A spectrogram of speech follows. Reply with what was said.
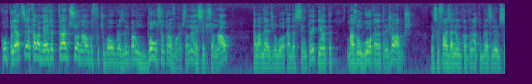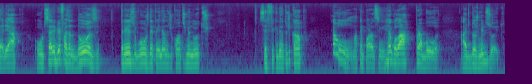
completos, é aquela média tradicional do futebol brasileiro para um bom centroavante. Então não é excepcional, aquela média de um gol a cada 180, mas um gol a cada três jogos. Você faz ali um campeonato brasileiro de Série A ou de Série B fazendo 12, 13 gols, dependendo de quantos minutos você fica dentro de campo. É uma temporada assim regular para boa, a de 2018.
